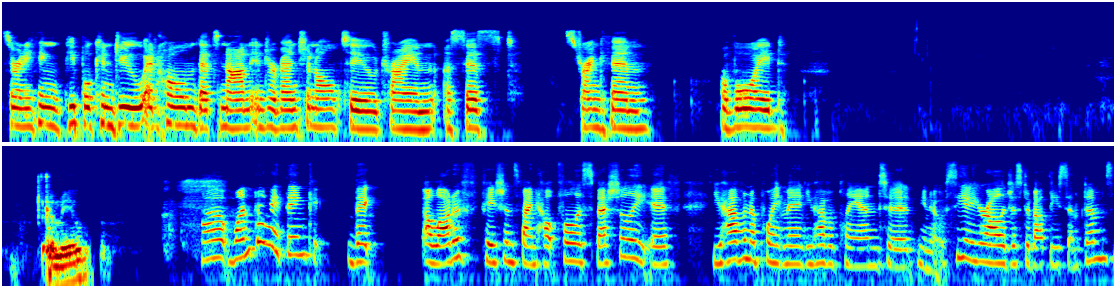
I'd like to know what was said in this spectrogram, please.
is there anything people can do at home that's non-interventional to try and assist, strengthen, avoid? Camille? Uh, one thing I think that a lot of patients find helpful, especially if you have an appointment, you have a plan to, you know, see a urologist about these symptoms,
